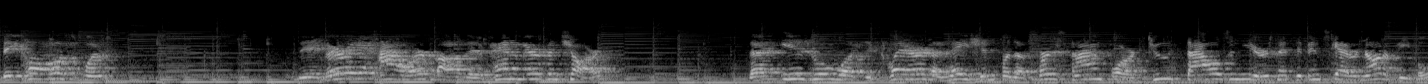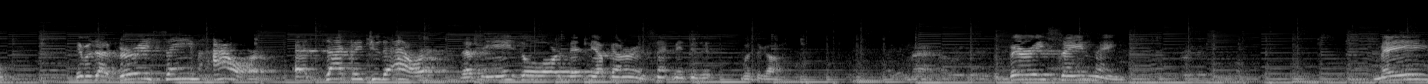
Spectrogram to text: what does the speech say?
Because when the very hour of the Pan American chart that Israel was declared a nation for the first time for 2,000 years since they'd been scattered, not a people. It was that very same hour, exactly to the hour, that the angel of the Lord met me up yonder and sent me to the, with the gospel. Amen. The very same thing. May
